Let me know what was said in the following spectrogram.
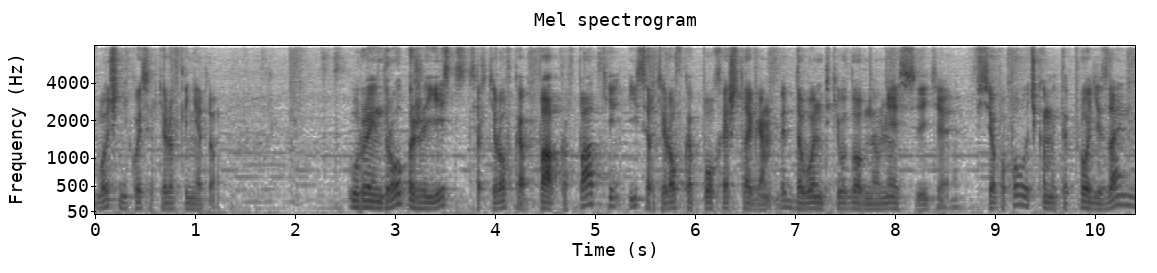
больше никакой сортировки нету. У Raindrop же есть сортировка папка в папке и сортировка по хэштегам. Это довольно-таки удобно. У меня есть, видите, все по полочкам. Это про дизайн,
